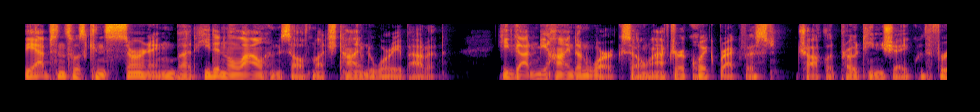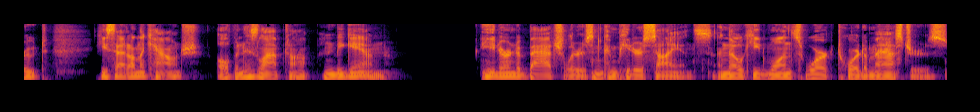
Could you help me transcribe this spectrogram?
The absence was concerning, but he didn't allow himself much time to worry about it. He'd gotten behind on work, so after a quick breakfast, chocolate protein shake with fruit, he sat on the couch, opened his laptop, and began. He'd earned a bachelor's in computer science, and though he'd once worked toward a master's,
